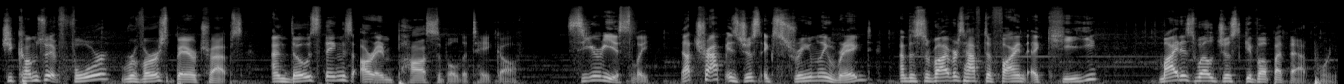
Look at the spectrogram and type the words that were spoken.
She comes with four reverse bear traps, and those things are impossible to take off. Seriously, that trap is just extremely rigged, and the survivors have to find a key. Might as well just give up at that point.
